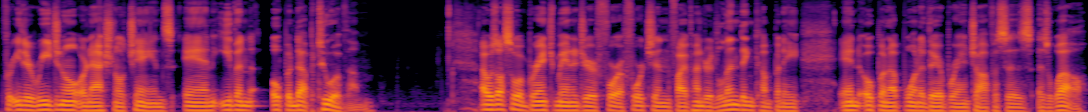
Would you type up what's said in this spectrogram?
for either regional or national chains and even opened up two of them. I was also a branch manager for a Fortune 500 lending company and opened up one of their branch offices as well.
